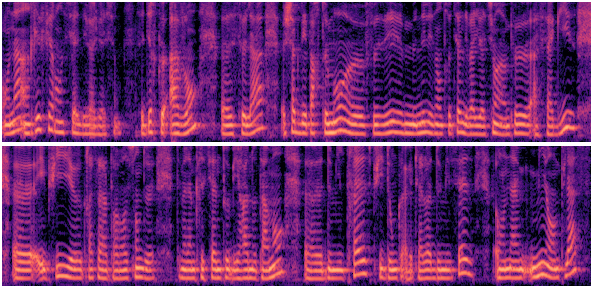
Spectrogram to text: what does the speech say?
on a un référentiel d'évaluation. C'est-à-dire qu'avant euh, cela, chaque département euh, faisait mener les entretiens d'évaluation un peu à sa guise. Euh, et puis, grâce à l'intervention de, de Madame Christiane Taubira notamment, 2013, puis donc avec la loi de 2016, on a mis en place,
